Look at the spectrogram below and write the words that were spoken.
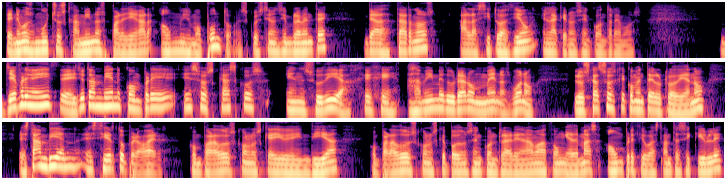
tenemos muchos caminos para llegar a un mismo punto. Es cuestión simplemente de adaptarnos a la situación en la que nos encontremos. Jeffrey me dice, yo también compré esos cascos en su día, jeje, a mí me duraron menos. Bueno, los cascos que comenté el otro día, ¿no? Están bien, es cierto, pero a ver, comparados con los que hay hoy en día, comparados con los que podemos encontrar en Amazon y además a un precio bastante asequible,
